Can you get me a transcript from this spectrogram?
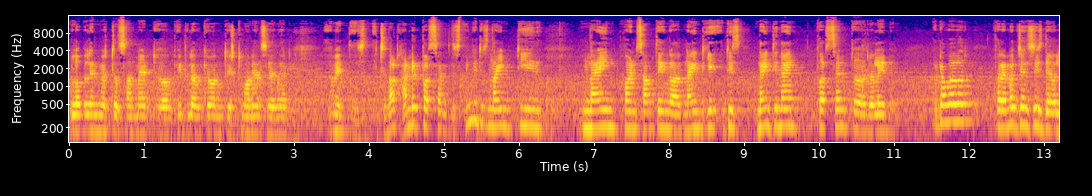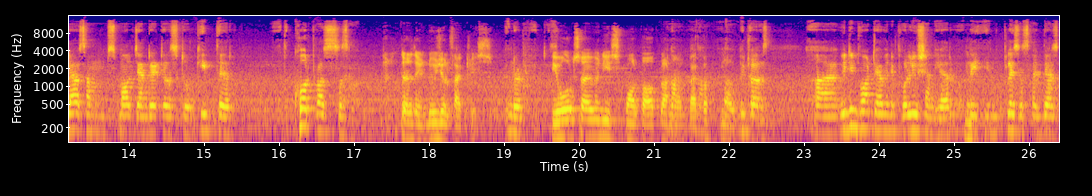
global investor summit, uh, people have given testimonials saying that I mean, it's, it's not hundred percent this thing. It is ninety nine point something or ninety. It is ninety nine percent uh, reliable. But however, for emergencies, they will have some small generators to keep their the core processes going. There are the individual factories. Individual factories. You also have any small power plant no, on backup? No, no because uh, we didn't want to have any pollution here. Mm. We, in places like this,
